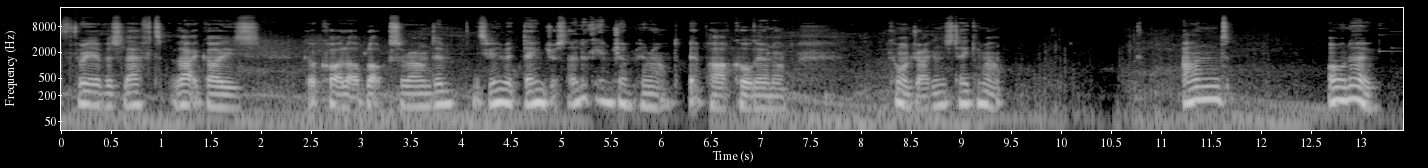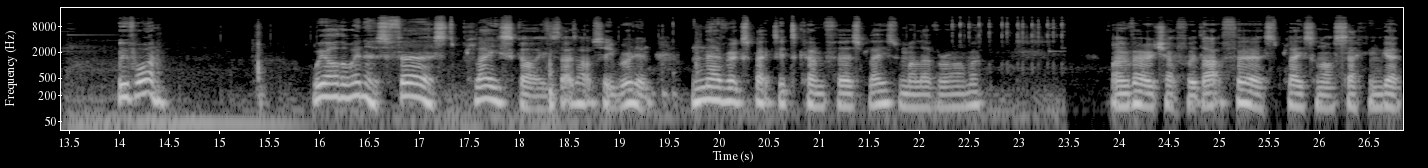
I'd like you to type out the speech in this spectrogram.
Three of us left. That guy's got quite a lot of blocks around him. He's getting a bit dangerous though. Look at him jumping around. A bit of parkour going on. Come on, dragons, take him out. And... Oh no. We've won! We are the winners. First place, guys. That is absolutely brilliant. Never expected to come first place with my leather armour. I'm very chuffed with that. First place on our second go.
